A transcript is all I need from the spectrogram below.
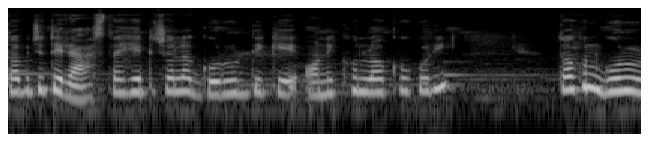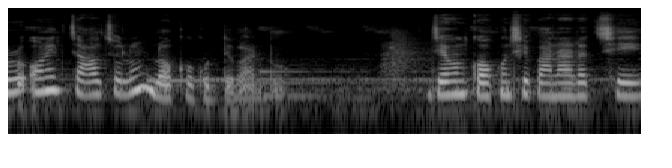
তবে যদি রাস্তায় হেঁটে চলা গরুর দিকে অনেকক্ষণ লক্ষ্য করি, তখন গরুর অনেক চালচলন লক্ষ্য করতে পারব। যেমন কখন সে পা নাড়াচ্ছে,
